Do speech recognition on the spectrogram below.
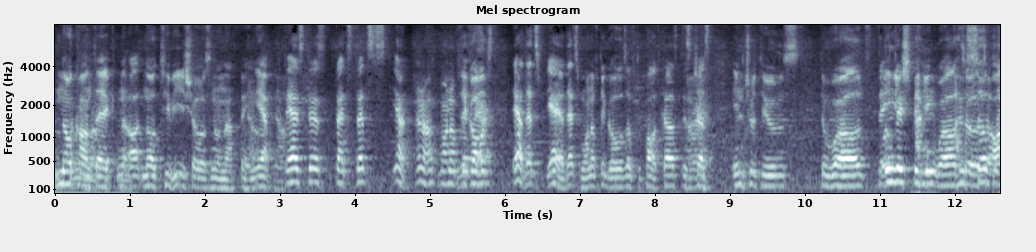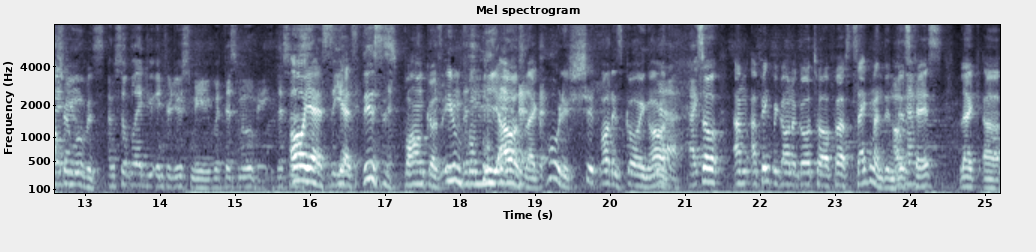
No contact, no, no TV shows, no nothing. No, yeah, no. there's, there's, that's, that's, yeah, you know, one of Is the that fair? goals. Yeah, that's, yeah, that's one of the goals of the podcast. Is All just introduce the world, the Well, English-speaking I'm- world I'm to, so to Austrian you- movies. I'm so glad you introduced me with this movie. This is Oh yes, the- yes, this is bonkers. Even for me, I was like, "Holy shit, what is going on?" Yeah, I- so um, I think we're gonna go to our first segment in this case. Like, uh,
